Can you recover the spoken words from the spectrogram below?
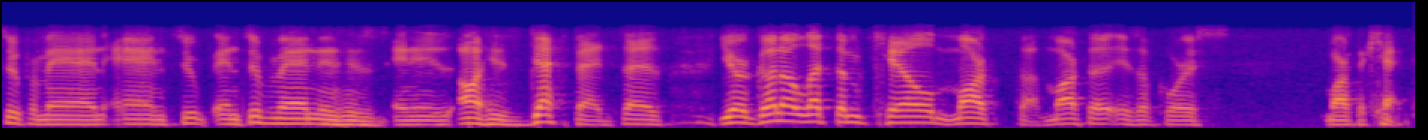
Superman, and super, and Superman in his in his on his deathbed says, "You're gonna let them kill Martha." Martha is, of course, Martha Kent.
